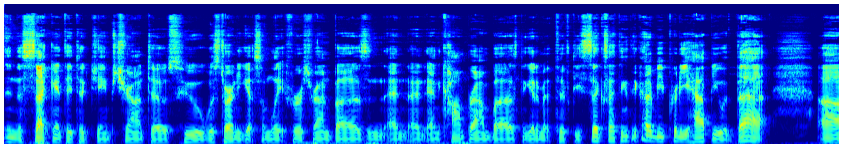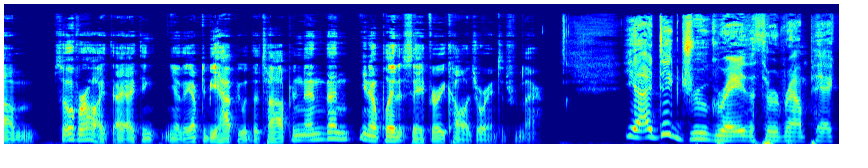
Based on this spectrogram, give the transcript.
in the second, they took James Triantos, who was starting to get some late first-round buzz and and and, and comp round buzz, to get him at 56. I think they got to be pretty happy with that. Um, so overall, I, I think you know they have to be happy with the top, and then then you know played it safe, very college-oriented from there. Yeah, I dig Drew Gray, the third round pick.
